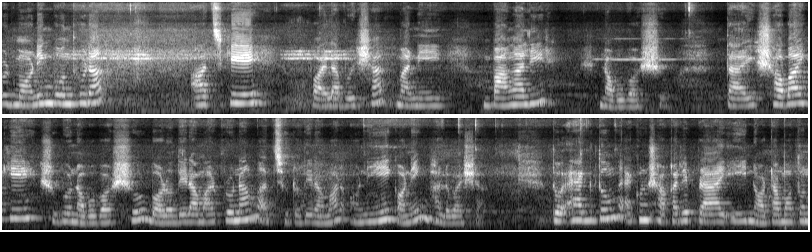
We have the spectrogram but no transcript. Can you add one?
গুড মর্নিং বন্ধুরা। আজকে পয়লা বৈশাখ মানে বাঙালির নববর্ষ। তাই সবাইকে শুভ নববর্ষ। বড়দের আমার প্রণাম, আর ছোটদের আমার অনেক অনেক ভালোবাসা। তো একদম এখন সকালে প্রায় এই নটা মতন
